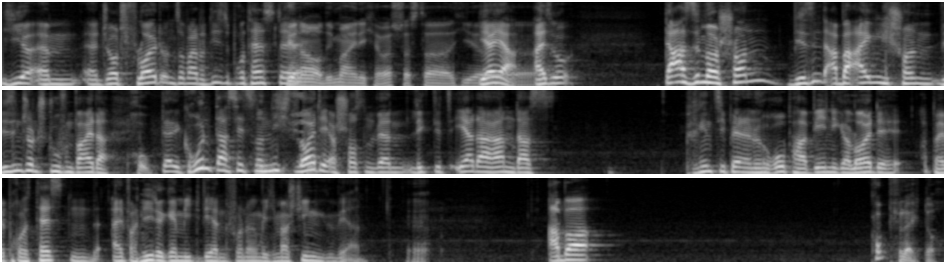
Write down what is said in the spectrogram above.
hier ähm, äh, George Floyd und so weiter, diese Proteste. Genau, die meine ich ja, was, dass da hier. Ja, ja, äh, also da sind wir schon. Wir sind aber eigentlich schon, wir sind schon Stufen weiter. Oh. Der Grund, dass jetzt noch Holy nicht. Leute erschossen werden, liegt jetzt eher daran, dass prinzipiell in Europa weniger Leute bei Protesten einfach niedergemiet werden von irgendwelchen Maschinengewehren. Ja. Aber Kommt vielleicht noch.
